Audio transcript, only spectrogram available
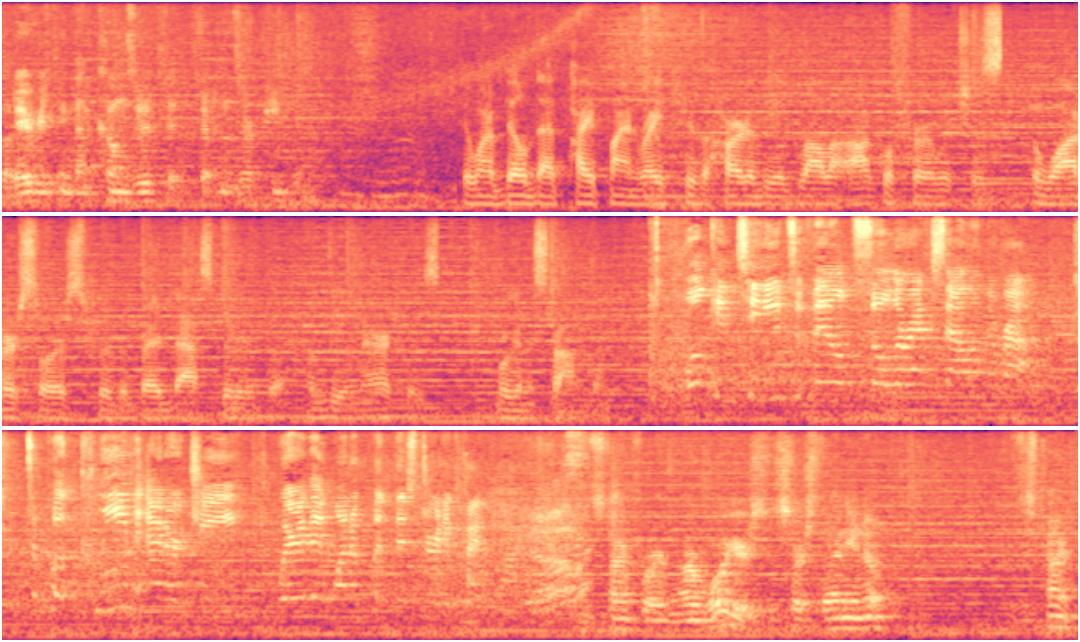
But everything that comes with it threatens our people. They want to build that pipeline right through the heart of the Ogallala Aquifer, which is the water source for the breadbasket of the, of the Americas. We're going to stop them. We'll continue to build Solar XL in the route to put clean energy where they want to put this dirty pipeline. It's time for our warriors to start standing up. It's time.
